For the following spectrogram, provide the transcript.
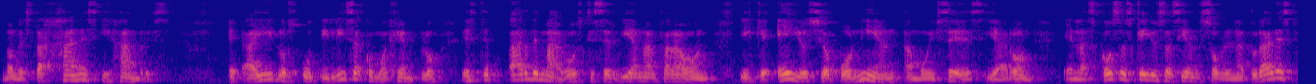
donde está Janes y Jambres. Eh, ahí los utiliza como ejemplo este par de magos que servían al faraón y que ellos se oponían a Moisés y Aarón. En las cosas que ellos hacían sobrenaturales,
